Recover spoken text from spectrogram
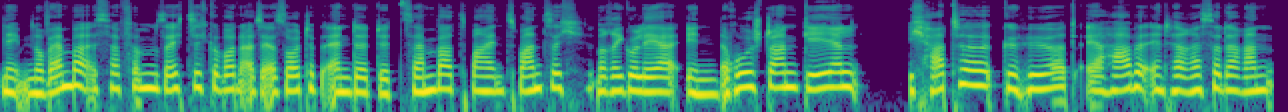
nee, im November ist er 65 geworden, also er sollte Ende Dezember 22 regulär in Ruhestand gehen. Ich hatte gehört, er habe Interesse daran,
